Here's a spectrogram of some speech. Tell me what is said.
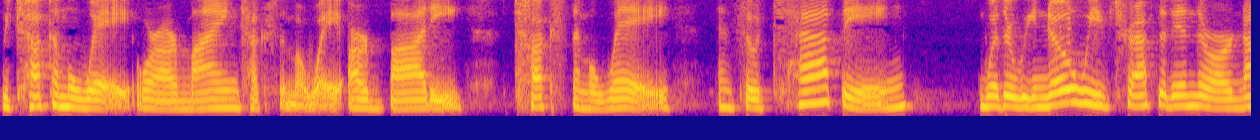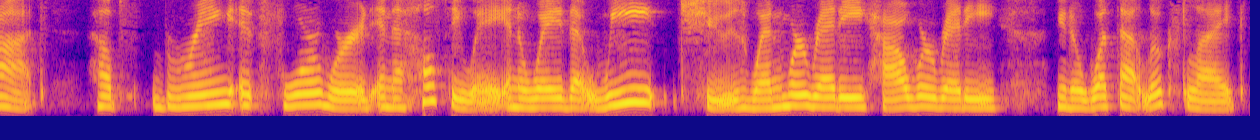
we tuck them away, or our mind tucks them away, our body tucks them away. And so tapping, whether we know we've trapped it in there or not, helps bring it forward in a healthy way, in a way that we choose when we're ready, how we're ready, you know, what that looks like,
